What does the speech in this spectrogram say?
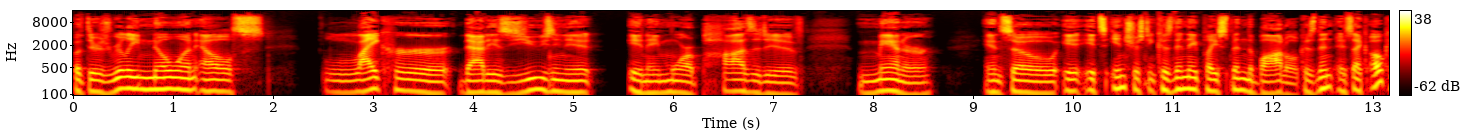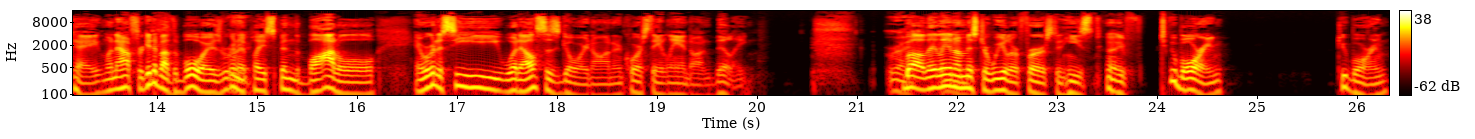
but there's really no one else like her that is using it in a more positive manner. And so it, it's interesting because then they play spin the bottle because then it's like, okay, well, now forget about the boys. We're going to play spin the bottle and we're going to see what else is going on. And of course, they land on Billy. Right. Well, they land on Mm. Mr. Wheeler first and he's too boring. Too boring.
